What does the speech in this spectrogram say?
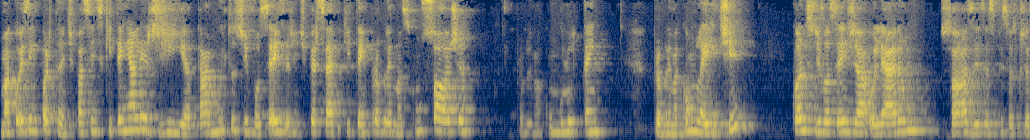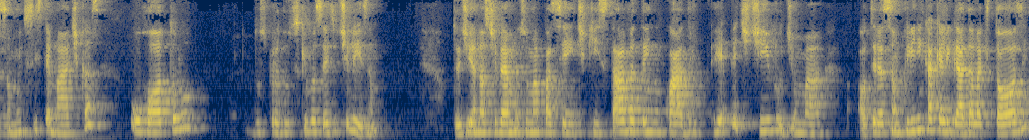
Uma coisa importante, pacientes que têm alergia, tá? Muitos de vocês a gente percebe que tem problemas com soja, problema com glúten, problema com leite. Quantos de vocês já olharam, só às vezes as pessoas que já são muito sistemáticas, o rótulo dos produtos que vocês utilizam? Outro dia nós tivemos uma paciente que estava tendo um quadro repetitivo de uma alteração clínica que é ligada à lactose,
